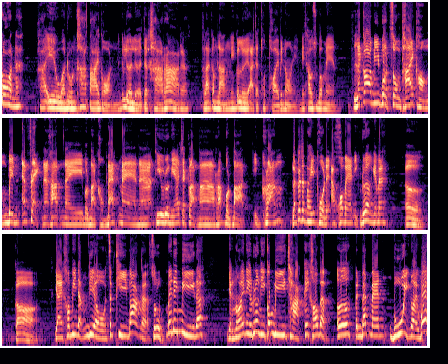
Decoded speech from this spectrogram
รอดนะ คาเอลอะโดนฆ่าตายก่อนก็เหลือเหลือแต่คาร่านะพละกำลังนี่ก็เลยอาจจะถดถอยไปหน่อยไม่เท่าซูเปอร์แมนแล้วก็มีบทส่งท้ายของเบนแอฟเฟลกนะครับในบทบาทของแบทแมนนะฮะที่เรื่องนี้จะกลับมารับบทบาทอีกครั้ง แล้วก็จะไปโผล่ในอควาแมนอีกเรื่องใช่ไหมเออ ก็ยากให้เขามีหนังเดียวสักทีบ้างอะสรุปไม่ได้มีนะ อย่างน้อยในเรื่องนี้ก็มีฉากให้เขาแบบ เออ เป็นแบทแมนบูอีกหน่อยเว้ย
